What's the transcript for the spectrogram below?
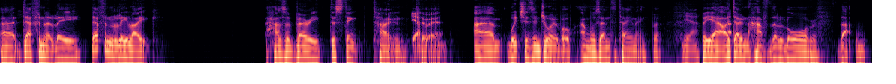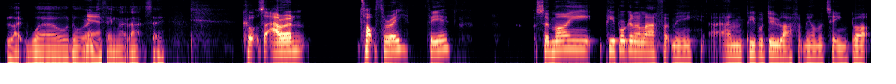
uh, definitely, definitely like has a very distinct tone Yeah. to it, um, which is enjoyable and was entertaining. But yeah. But yeah, I don't have the lore of that like world or Yeah. anything like that. So. Cool. So aaron top three for you? So my people are going to laugh at me and people do laugh at me on the team but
